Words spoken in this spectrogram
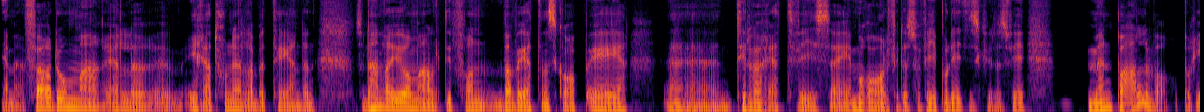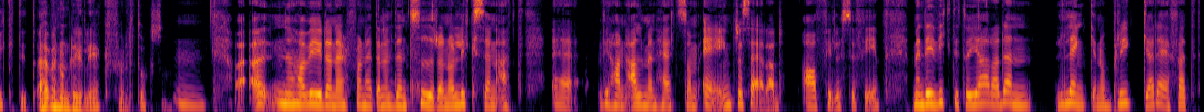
ja, men fördomar eller eh, irrationella beteenden. Så det handlar ju om allt ifrån vad vetenskap är eh, till vad rättvisa är, moralfilosofi, politisk filosofi. Men på allvar, på riktigt, även om det är lekfullt också. Mm. Nu har vi ju den erfarenheten, eller den turen och lyxen att eh, vi har en allmänhet som är intresserad av filosofi. Men det är viktigt att göra den länken och brygga det. För att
